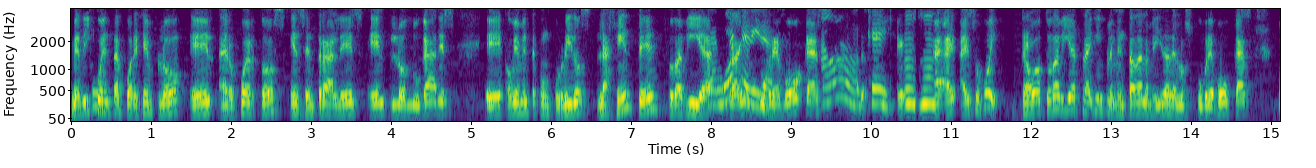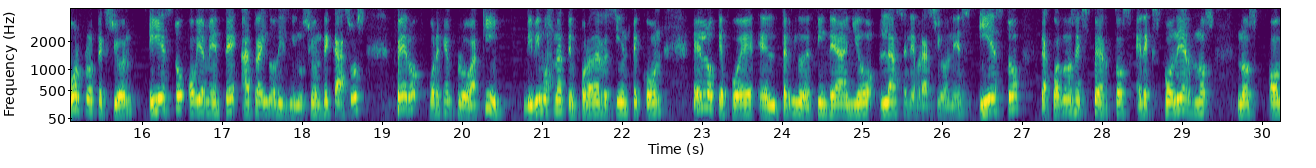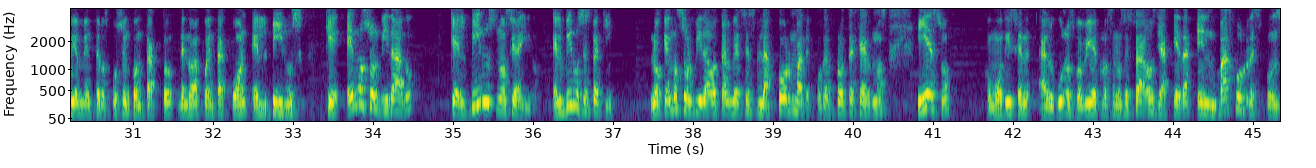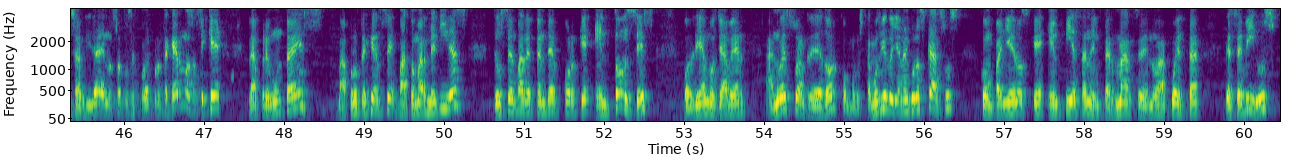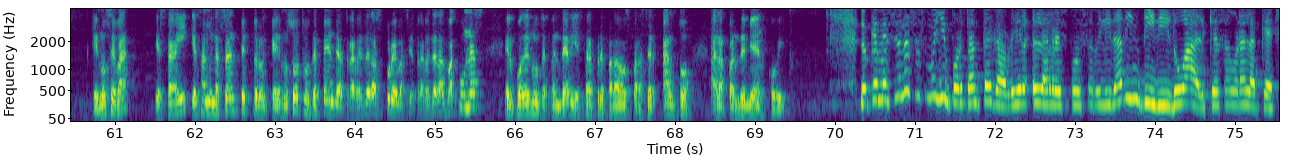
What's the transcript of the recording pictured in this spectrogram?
me di cuenta, por ejemplo, en aeropuertos, en centrales, en los lugares eh, obviamente concurridos, la gente todavía trae cubrebocas. Ah, eh, a, eso voy. todavía traen implementada la medida de los cubrebocas por protección y esto obviamente ha traído disminución de casos, pero por ejemplo aquí vivimos una temporada reciente con lo que fue el término de fin de año, las celebraciones y esto, de acuerdo a los expertos, el exponernos nos obviamente nos puso en contacto de nueva cuenta con el virus que hemos olvidado que el virus no se ha ido, el virus está aquí. Lo que hemos olvidado tal vez es la forma de poder protegernos y eso como dicen algunos gobiernos en los estados, ya queda en bajo responsabilidad de nosotros el poder protegernos. Así que la pregunta es, ¿va a protegerse? ¿Va a tomar medidas? De usted va a depender porque entonces podríamos ya ver a nuestro alrededor, como lo estamos viendo ya en algunos casos, compañeros que empiezan a enfermarse de nueva cuenta de ese virus que no se va, que está ahí, que es amenazante, pero que de nosotros depende a través de las pruebas y a través de las vacunas el podernos defender y estar preparados para hacer alto a la pandemia del COVID. Lo que mencionas es muy importante, Gabriel, la responsabilidad individual, que es ahora la que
